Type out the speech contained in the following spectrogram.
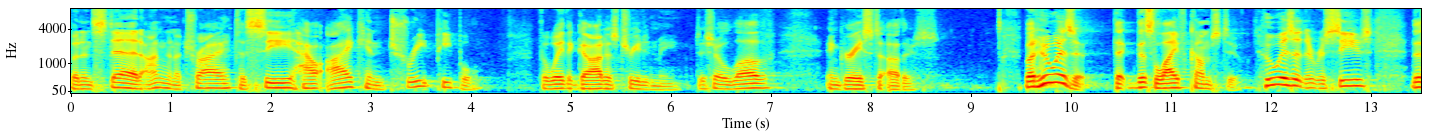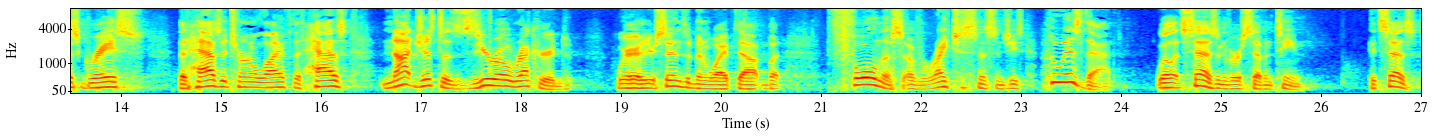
But instead, I'm going to try to see how I can treat people the way that God has treated me, to show love and grace to others. But who is it that this life comes to? Who is it that receives this grace, that has eternal life, that has not just a zero record where your sins have been wiped out, but fullness of righteousness in Jesus. Who is that? Well, it says in verse 17, it says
